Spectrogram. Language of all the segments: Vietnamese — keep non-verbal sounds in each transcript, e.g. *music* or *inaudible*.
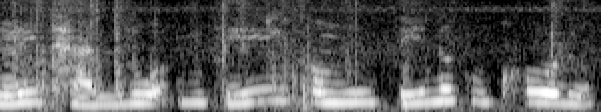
dưới thả ruộng tí không tí nước không khô được.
